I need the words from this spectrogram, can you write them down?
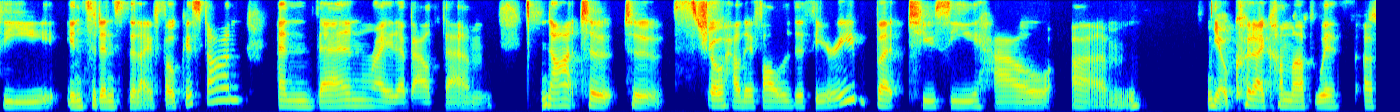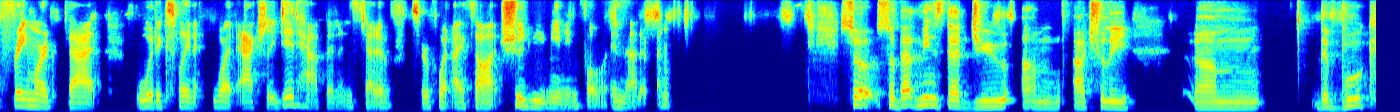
the incidents that I focused on, and then write about them, not to to show how they followed the theory, but to see how um, you know could I come up with a framework that would explain what actually did happen instead of sort of what I thought should be meaningful in that event. So, so that means that you um, actually um, the book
